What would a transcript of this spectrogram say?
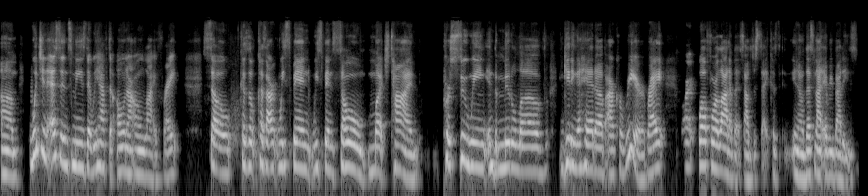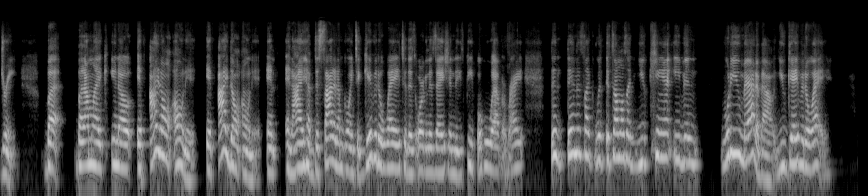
Um, which in essence means that we have to own our own life, right? So, because because our we spend we spend so much time pursuing in the middle of getting ahead of our career, right? Right. Well, for a lot of us, I'll just say, because you know that's not everybody's dream, but but i'm like you know if i don't own it if i don't own it and and i have decided i'm going to give it away to this organization these people whoever right? Then then it's like it's almost like you can't even what are you mad about? You gave it away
